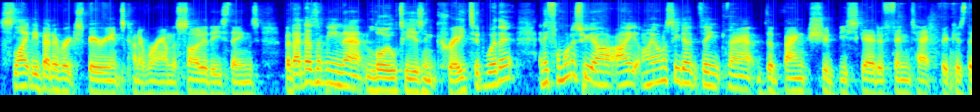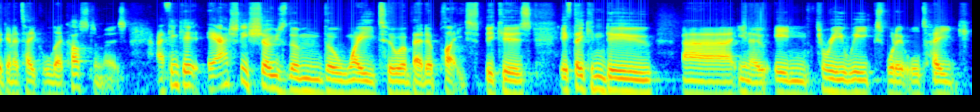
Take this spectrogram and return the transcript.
slightly better experience, kind of around the side of these things, but that doesn't mean that loyalty isn't created with it. And if I'm honest with you, I, I honestly don't think that the banks should be scared of fintech because they're going to take all their customers. I think it, it actually shows them the way to a better place because if they can do, uh, you know, in three weeks what it will take.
